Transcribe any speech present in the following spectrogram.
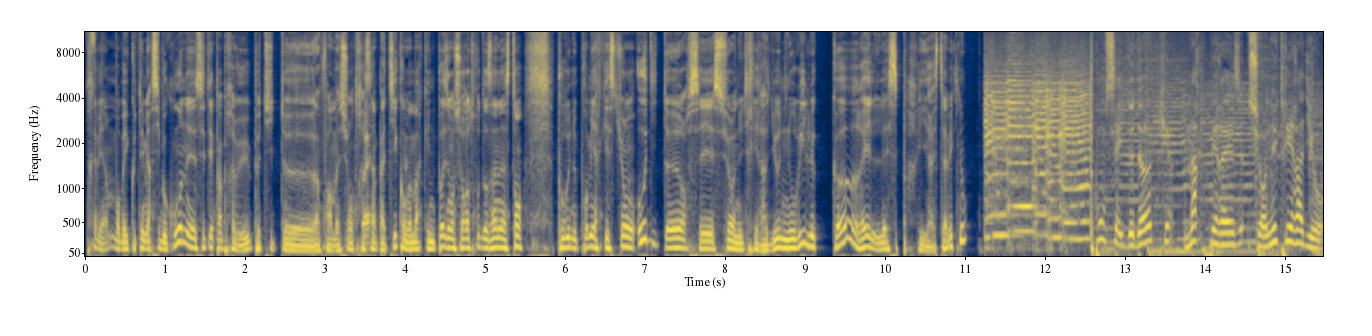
Très bien. Bon, bah écoutez, merci beaucoup. C'était pas prévu. Petite euh, information très sympathique. On va marquer une pause et on se retrouve dans un instant pour une première question auditeur. C'est sur Nutri Radio. Nourrit le corps et l'esprit. Restez avec nous. Conseil de doc, Marc Pérez sur Nutri Radio.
